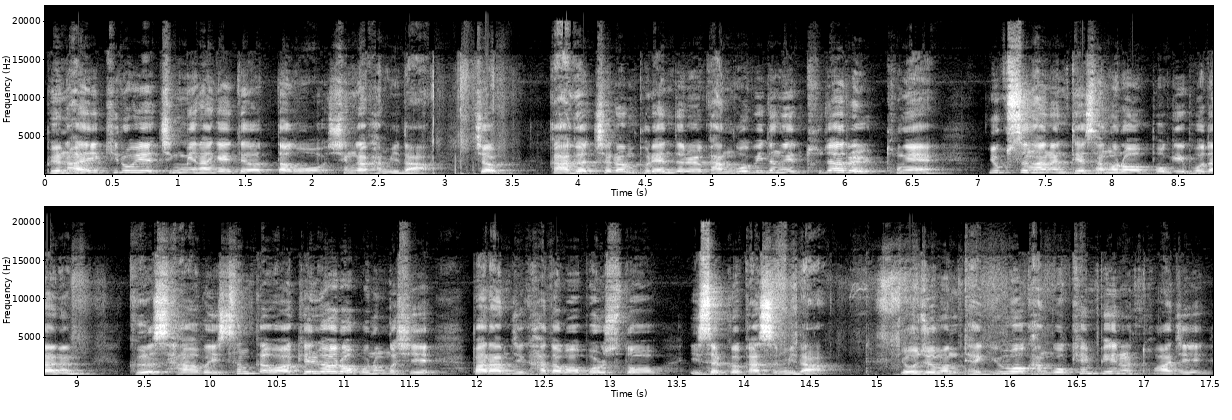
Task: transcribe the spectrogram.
변화의 기로에 직면하게 되었다고 생각합니다. 즉, 과거처럼 브랜드를 광고비 등의 투자를 통해 육성하는 대상으로 보기보다는 그 사업의 성과와 결과로 보는 것이 바람직하다고 볼 수도 있을 것 같습니다. 요즘은 대규모 광고 캠페인을 통하지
